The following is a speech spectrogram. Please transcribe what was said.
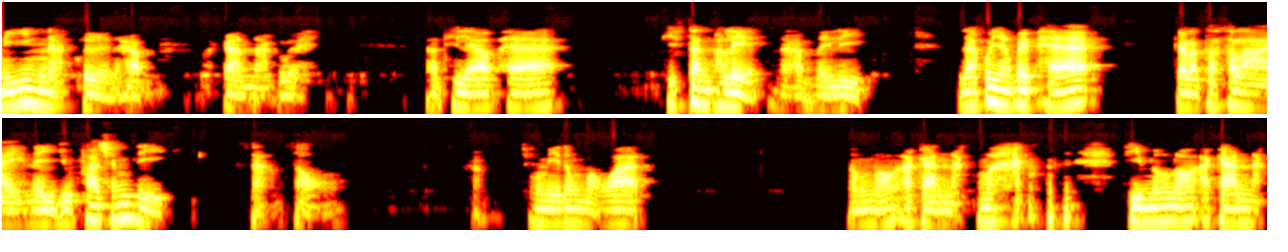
นี่ยิ่งหนักเลยนะครับอาการหนักเลยนัดที่แล้วแพ้คริสตันพาเลตนะครับในลีก แล้วก็ยังไปแพ้กาลาตาสลายในยูฟาแชมเปี้ยนลีกสามสองครับช่วงนี้ต้องบอกว่า น้องๆอาการหนักมาก ทีมน้องๆอาการหนัก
